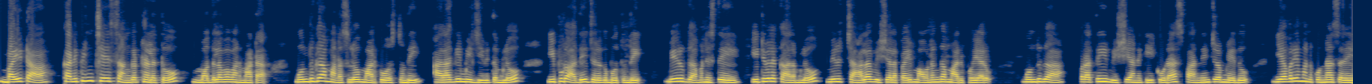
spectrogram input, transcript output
బయట కనిపించే సంఘటనలతో మొదలవన్నమాట ముందుగా మనసులో మార్పు వస్తుంది. అలాగే మీ జీవితంలో ఇప్పుడు అదే జరగబోతుంది. మీరు గమనిస్తే ఇటీవల కాలంలో మీరు చాలా విషయాలపై మౌనంగా మారిపోయారు. ముందుగా ప్రతి విషయానికి కూడా స్పందించడం లేదు. ఎవరేమనుకున్నా సరే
